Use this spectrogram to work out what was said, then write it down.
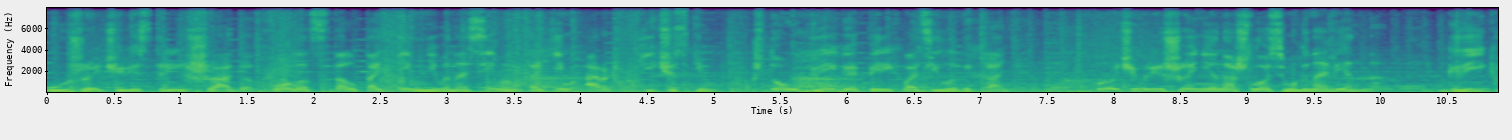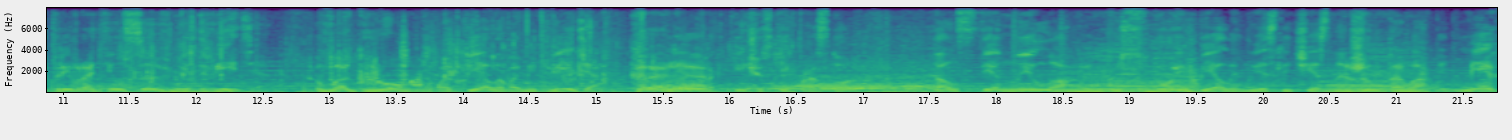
Уже через три шага холод стал таким невыносимым, таким арктическим, что у Грига перехватило дыхание. Впрочем, решение нашлось мгновенно. Григ превратился в медведя. В огромного белого медведя, короля арктических просторов. Толстенные лапы, густой белый, но, если честно, желтоватый мех,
